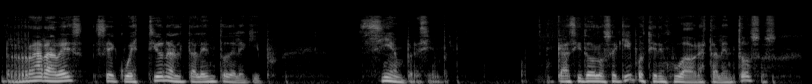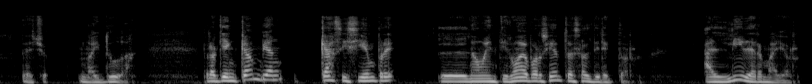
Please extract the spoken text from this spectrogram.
rara vez se cuestiona el talento del equipo. Siempre, siempre. Casi todos los equipos tienen jugadores talentosos. De hecho, no hay duda. Pero a quien cambian casi siempre el 99% es al director, al líder mayor.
